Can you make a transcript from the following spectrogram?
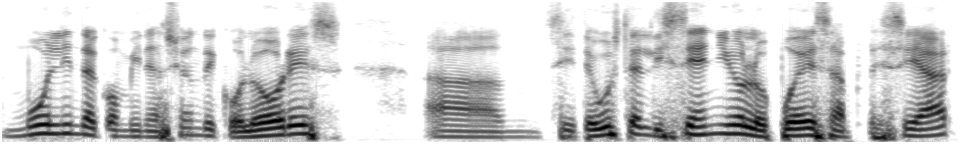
muy linda combinación de colores. si te gusta el diseño, lo puedes apreciar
